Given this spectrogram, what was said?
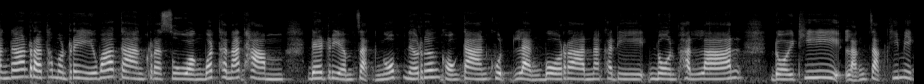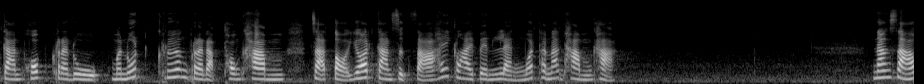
างด้านรัฐมนตรีว่าการกระทรวงวัฒนธรรม ได้เตรียมจัดงบในเรื่องของการขุดแหล่งโบราณคดีโนนพันล้าน โดยที่หลังจากที่มีการพบกระดูกมนุษย์เครื่องประดับทองคำจะต่อยอดการศึกษาให้กลายเป็นแหล่งวัฒนธรรมค่ะ นางสาว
